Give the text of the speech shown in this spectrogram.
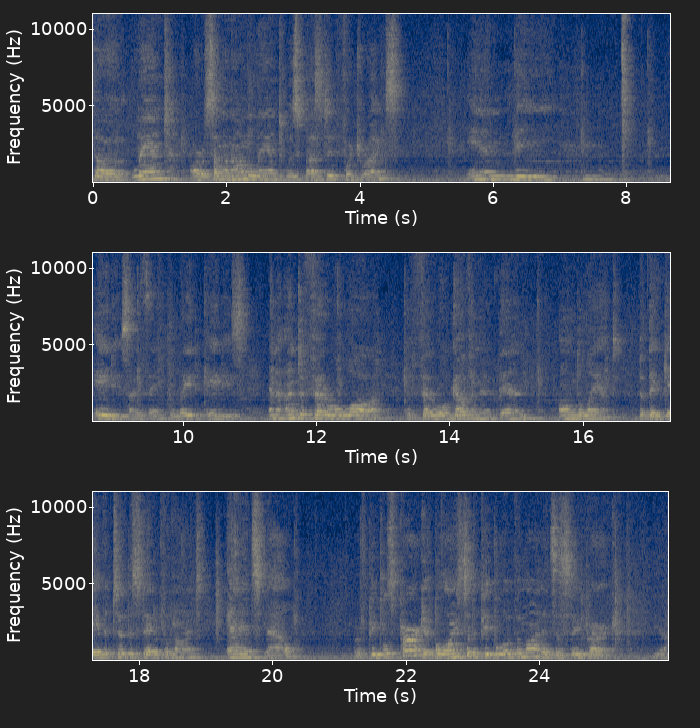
the land, or someone on the land was busted for drugs in the hmm, eighties, I think, the late eighties. And under federal law, the federal government then owned the land. But they gave it to the state of Vermont, and it's now a People's Park. It belongs to the people of Vermont. It's a state park. Yeah.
